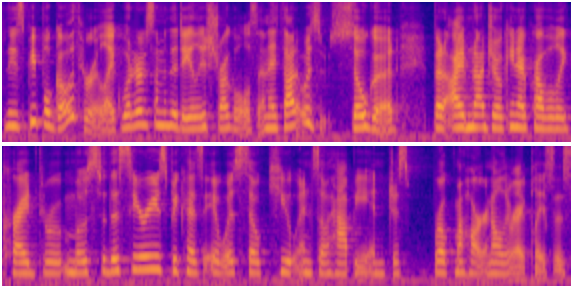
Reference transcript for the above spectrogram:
these people go through? Like what are some of the daily struggles? And i thought it was so good but i'm not joking. I probably cried through most of the series because it was so cute and so happy and just broke my heart in all the right places.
